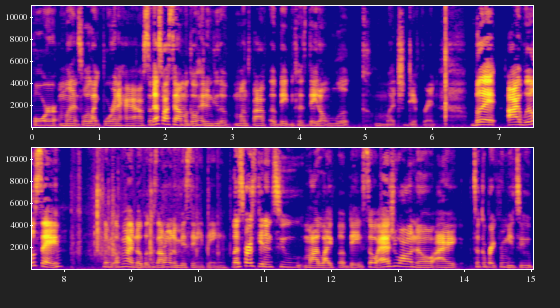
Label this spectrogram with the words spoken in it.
four months or like four and a half? So that's why I say I'm gonna go ahead and do the month five update because they don't look much different. But I will say, let me open my notebook because I don't want to miss anything. Let's first get into my life update. So as you all know, I took a break from YouTube,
